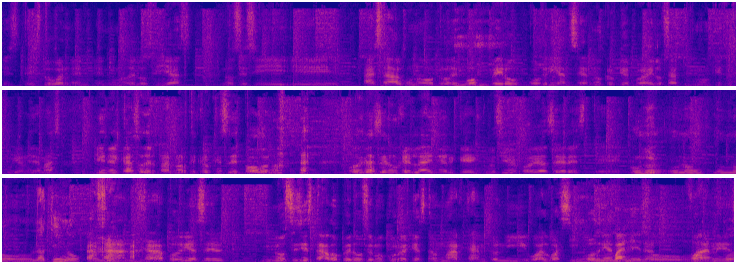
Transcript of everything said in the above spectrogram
este, estuvo en, uno de los días. No sé si eh, está alguno otro de pop, pero podrían ser, ¿no? Creo que por ahí los Arctic Monkeys estuvieron y demás. Y en el caso del Pal Norte creo que es de todo, ¿no? podría ser un headliner que inclusive podría ser este uno, uno, uno latino. Ajá, ajá, podría ser no sé si he estado, pero se me ocurre que hasta un Mark Anthony o algo así podrían Juanes o Juanes.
